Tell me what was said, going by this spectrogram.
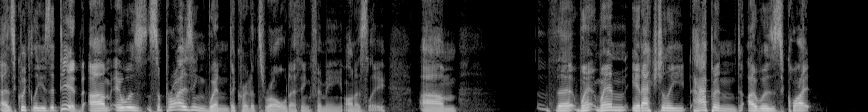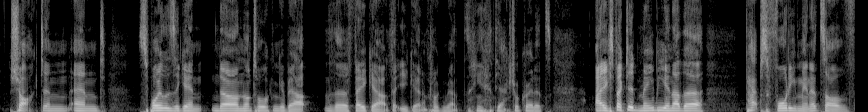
as quickly as it did. Um, it was surprising when the credits rolled. I think for me, honestly, um, the when when it actually happened, I was quite shocked. And and spoilers again. No, I'm not talking about the fake out that you get. I'm talking about the, the actual credits. I expected maybe another, perhaps 40 minutes of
